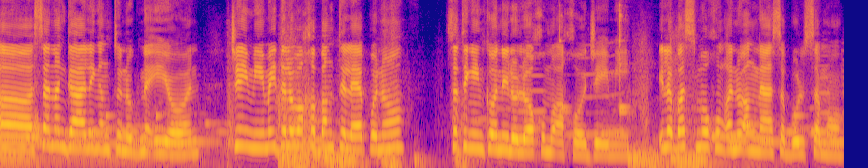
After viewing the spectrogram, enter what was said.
Ah, saan ang galing ang tunog na iyon? Jamie, may dalawa ka bang telepono? Sa tingin ko, niloloko mo ako, Jamie. Ilabas mo kung ano ang nasa bulsa mo.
